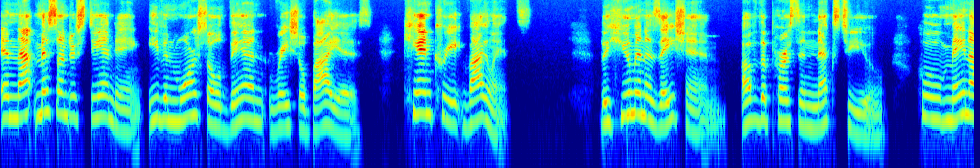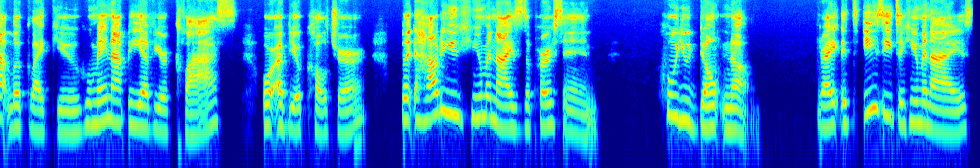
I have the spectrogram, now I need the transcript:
And that misunderstanding, even more so than racial bias, can create violence the humanization of the person next to you who may not look like you, who may not be of your class or of your culture, but how do you humanize the person who you don't know? Right? It's easy to humanize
